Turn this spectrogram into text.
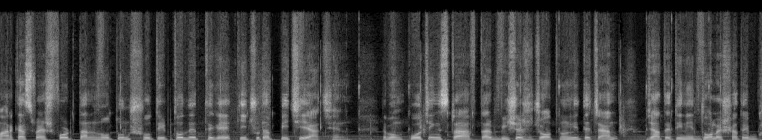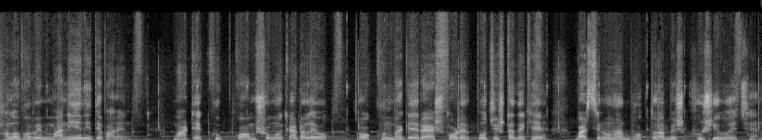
মার্কাস র‍্যাশফোর্ড তার নতুন সতীর্থদের থেকে কিছুটা পিছিয়ে আছেন এবং কোচিং স্টাফ তার বিশেষ যত্ন নিতে চান যাতে তিনি দলের সাথে ভালোভাবে মানিয়ে নিতে পারেন। মাঠে খুব কম সময় কাটালেও রক্ষণভাগে র‍্যাশফোর্ডের প্রচেষ্টা দেখে বার্সেলোনার ভক্তরা বেশ খুশি হয়েছেন।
